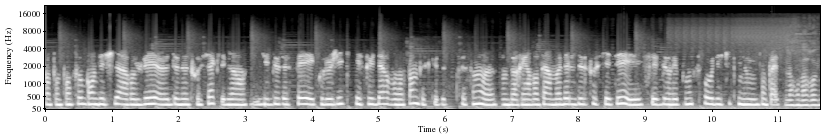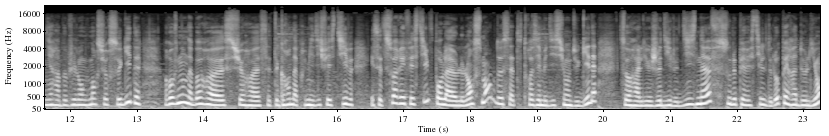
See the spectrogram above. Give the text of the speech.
Quand on pense aux grands défis à relever euh, de notre siècle, eh bien, les deux aspects écologiques et solidaires vont ensemble parce que de toute façon, euh, on doit réinventer un modèle de société et c'est deux réponses aux défis qui nous sont passés. Alors on va revenir un peu plus longuement sur ce guide. Revenons d'abord euh, sur cette grande après-midi festive et cette soirée festive pour la- le lancement de cette troisième édition du guide. Ça aura lieu jeudi le 19 sous le péristyle de l'Opéra de Lyon.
